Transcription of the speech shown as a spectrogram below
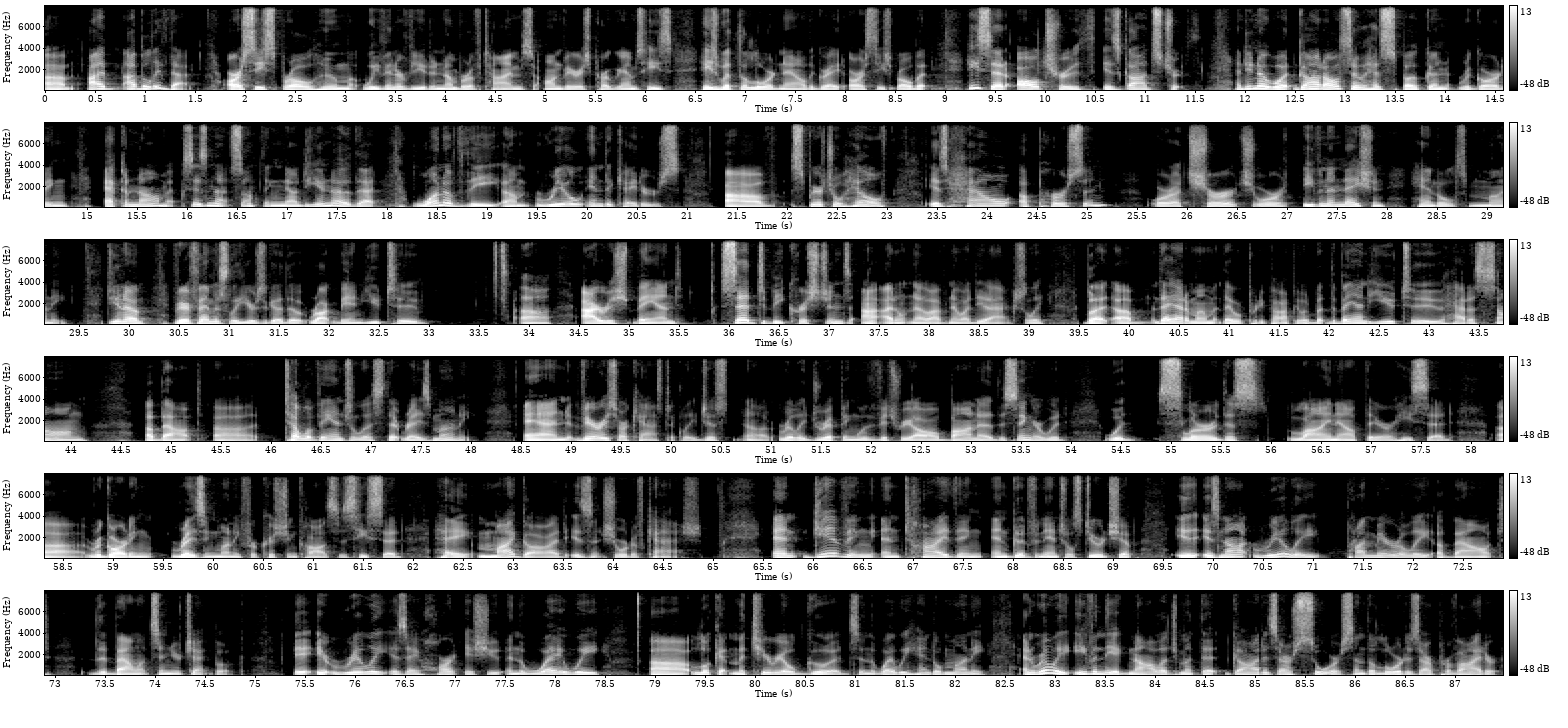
Um, I, I believe that. R.C. Sproul, whom we've interviewed a number of times on various programs, he's he's with the Lord now, the great R.C. Sproul, but he said all truth is God's truth. And do you know what? God also has spoken regarding economics. Isn't that something? Now, do you know that one of the um, real indicators of spiritual health is how a person or a church or even a nation handles money? Do you know, very famously years ago, the rock band U2, uh, Irish band, said to be Christians. I, I don't know. I have no idea, actually. But uh, they had a moment, they were pretty popular. But the band U2 had a song about uh, televangelists that raise money. And very sarcastically, just uh, really dripping with vitriol, Bono, the singer, would would slur this line out there. He said uh, regarding raising money for Christian causes. He said, "Hey, my God isn't short of cash." And giving and tithing and good financial stewardship is not really primarily about the balance in your checkbook. It, really is a heart issue. And the way we uh, look at material goods and the way we handle money, and really even the acknowledgement that God is our source and the Lord is our provider,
